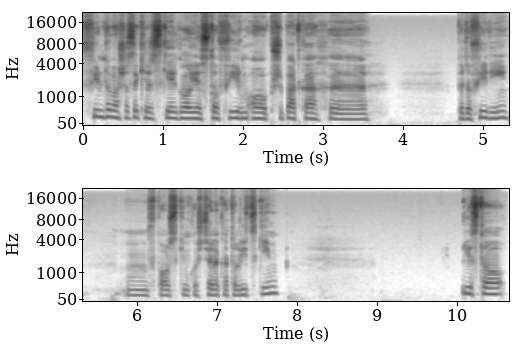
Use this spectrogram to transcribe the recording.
Film Tomasza Sekielskiego jest to film o przypadkach e, pedofilii mm, w polskim kościele katolickim. Jest to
